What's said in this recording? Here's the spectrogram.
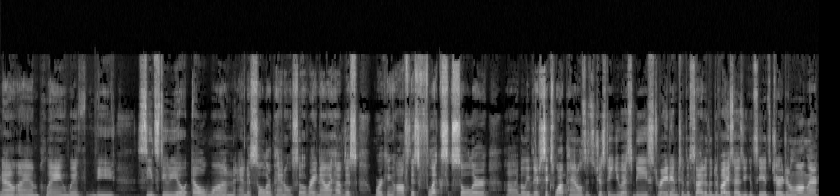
now I am playing with the Seeed Studio L1 and a solar panel. So right now I have this working off this Flex Solar uh, I believe they're 6 watt panels. It's just a USB straight into the side of the device. As you can see, it's charging along there.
